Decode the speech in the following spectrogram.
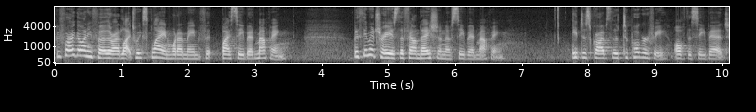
Before I go any further, I'd like to explain what I mean by seabed mapping. Bathymetry is the foundation of seabed mapping. It describes the topography of the seabed.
